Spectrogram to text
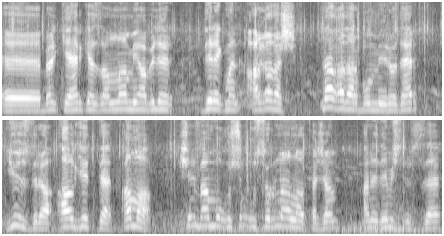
eee, belki herkes anlamayabilir. Direktmen arkadaş ne kadar bu Miro der. 100 lira al git der. Ama şimdi ben bu kuşun kusurunu anlatacağım. Hani demiştim size.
